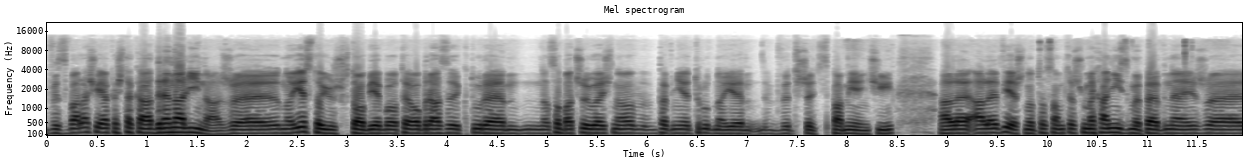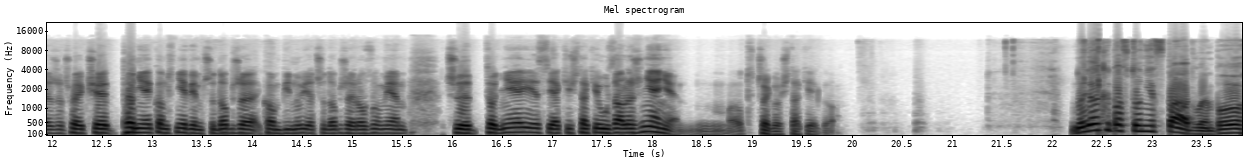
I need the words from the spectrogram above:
wyzwala się jakaś taka adrenalina, że no jest to już w tobie, bo te obrazy, które no zobaczyłeś, no pewnie trudno je wytrzeć z pamięci, ale, ale wiesz, no to są też mechanizmy pewne, że, że człowiek się poniekąd, nie wiem, czy dobrze kombinuje, czy dobrze rozumiem, czy to nie jest jakieś takie uzależnienie od czegoś takiego. No ja chyba w to nie wpadłem, bo e,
